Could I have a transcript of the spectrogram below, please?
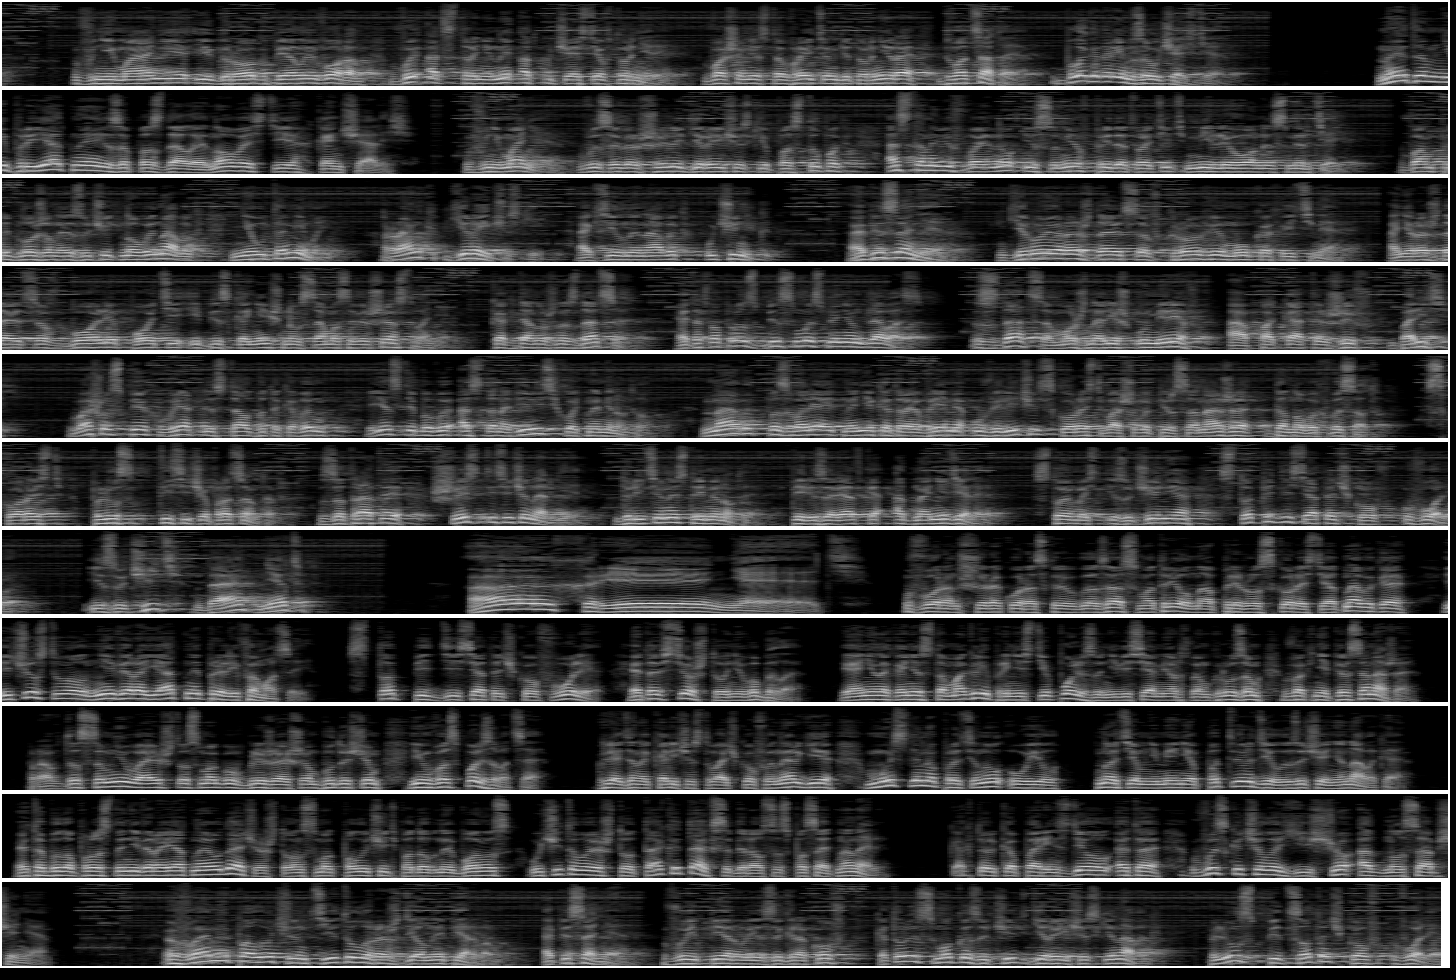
Внимание, игрок Белый Ворон. Вы отстранены от участия в турнире. Ваше место в рейтинге турнира 20 -е. Благодарим за участие. На этом неприятные и запоздалые новости кончались. Внимание! Вы совершили героический поступок, остановив войну и сумев предотвратить миллионы смертей. Вам предложено изучить новый навык «Неутомимый». Ранг «Героический». Активный навык «Ученик». Описание. Герои рождаются в крови, муках и тьме. Они рождаются в боли, поте и бесконечном самосовершенствовании. Когда нужно сдаться? Этот вопрос бессмысленен для вас. Сдаться можно лишь умерев, а пока ты жив, борись. Ваш успех вряд ли стал бы таковым, если бы вы остановились хоть на минуту. Навык позволяет на некоторое время увеличить скорость вашего персонажа до новых высот. Скорость плюс 1000%. Затраты 6000 энергии. Длительность 3 минуты. Перезарядка 1 неделя. Стоимость изучения 150 очков воли. Изучить? Да? Нет? «Охренеть!» Ворон, широко раскрыв глаза, смотрел на прирост скорости от навыка и чувствовал невероятный прилив эмоций. 150 очков воли – это все, что у него было. И они наконец-то могли принести пользу, не вися мертвым грузом в окне персонажа. Правда, сомневаюсь, что смогу в ближайшем будущем им воспользоваться. Глядя на количество очков энергии, мысленно протянул Уилл, но тем не менее подтвердил изучение навыка. Это была просто невероятная удача, что он смог получить подобный бонус, учитывая, что так и так собирался спасать Нанель. Как только парень сделал это, выскочило еще одно сообщение. Вами получен титул «Рожденный первым». Описание. Вы первый из игроков, который смог изучить героический навык. Плюс 500 очков воли.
